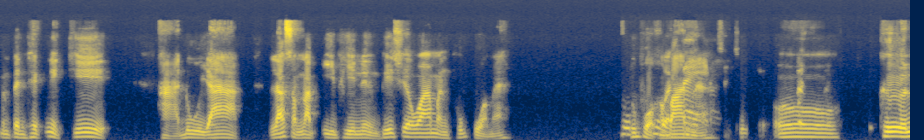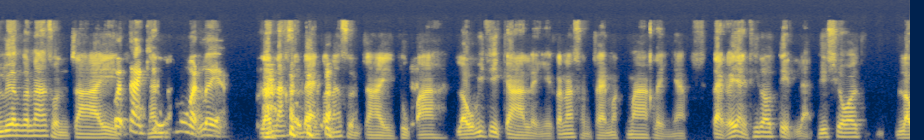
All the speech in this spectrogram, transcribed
มันเป็นเทคนิคที่หาดูยาก แล้วสำหรับ EP หนึ่งพี่เชื่อว่ามันทุบหัวไหมทุบหัวเข้าบ้านไหมโอ้คือเรื่องก็น่าสนใจหัวแตกนั่คิ้นวหมดเลยอะ แล้วนักแสดงก็น่าสนใจถูกปะแล้ววิธีการอะไรเงี้ยก็น่าสนใจมากๆอะไรเงี้ย แต่ก็อย่างที่เราติดแหละพี่เชื่อว่าเรา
